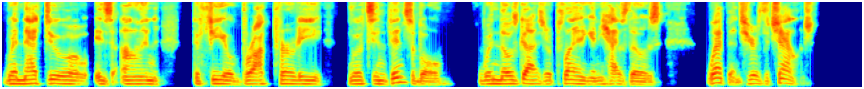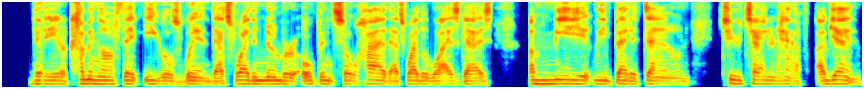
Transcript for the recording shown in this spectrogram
When that duo is on the field, Brock Purdy looks invincible when those guys are playing and he has those weapons. Here's the challenge. They are coming off that Eagles win. That's why the number opened so high. That's why the wise guys immediately bet it down to 10 and a half. Again,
